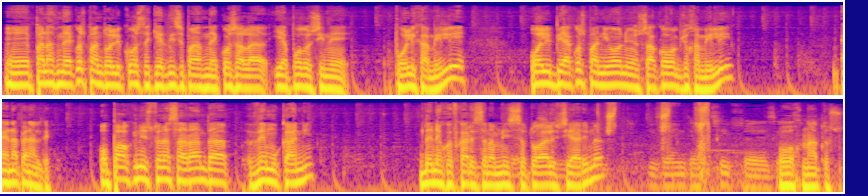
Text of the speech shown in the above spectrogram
Ε, Παναθηναϊκός Πανατολικός θα κερδίσει ο Παναθηναϊκός αλλά η απόδοση είναι πολύ χαμηλή. Ο Ολυμπιακός Πανιόνιος ακόμα πιο χαμηλή. Ένα πέναλτι. Ο Πάοκ είναι στο 1.40 δεν μου κάνει. Δεν έχω ευχάριστες αναμνήσεις από το Άλυψη Αρίνα. Ωχ, νάτος.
